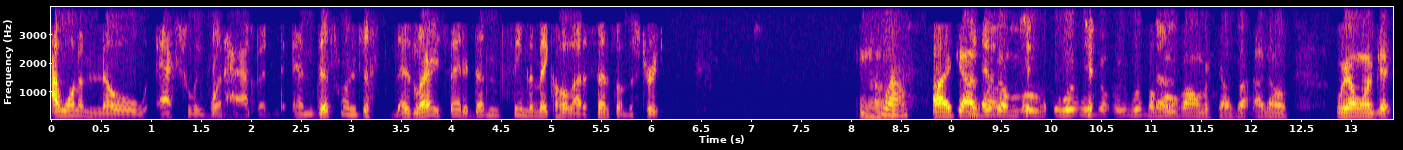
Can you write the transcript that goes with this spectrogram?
I want to know actually what happened. And this one just as Larry said, it doesn't seem to make a whole lot of sense on the street. No. Well, all right, guys, we're gonna move. we're, we're, we're gonna move on because I know we don't want to get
